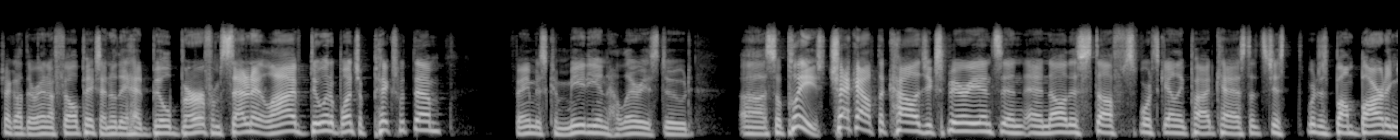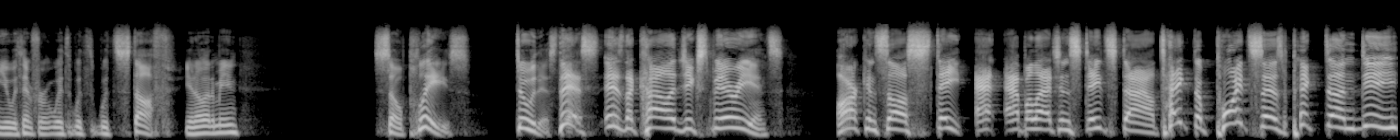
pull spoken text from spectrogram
Check out their NFL picks. I know they had Bill Burr from Saturday Night Live doing a bunch of picks with them. Famous comedian, hilarious dude. Uh, so please check out the college experience and and all this stuff. Sports Gambling Podcast. It's just we're just bombarding you with info with with with stuff. You know what I mean? So please do this. This is the college experience. Arkansas State at Appalachian State style. Take the point, says Pick Dundee.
